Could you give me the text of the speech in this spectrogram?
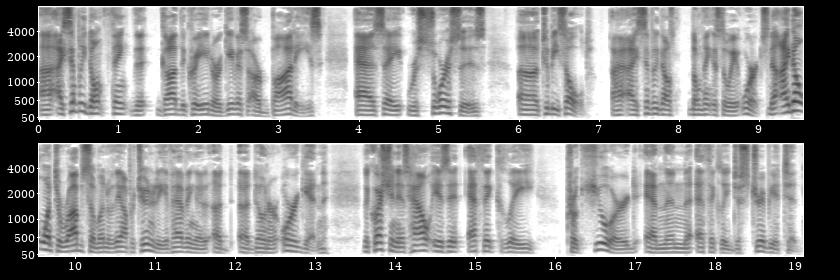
Uh, I simply don't think that God the Creator gave us our bodies as a resources uh, to be sold. I, I, simply don't don't think that's the way it works. Now, I don't want to rob someone of the opportunity of having a, a, a donor organ. The question is, how is it ethically procured and then ethically distributed?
